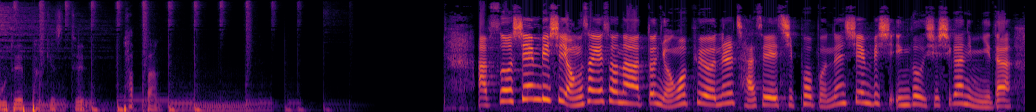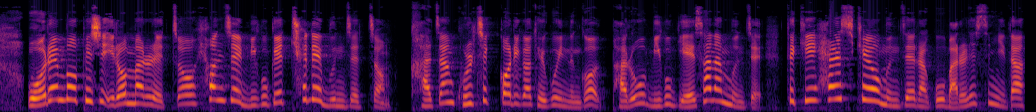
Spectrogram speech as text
모두의 팟캐스트 팟빵 앞서 CNBC 영상에서 나왔던 영어 표현을 자세히 짚어보는 CNBC English 시간입니다. 워렌 버핏이 이런 말을 했죠. 현재 미국의 최대 문제점, 가장 골칫거리가 되고 있는 것 바로 미국 예산안 문제, 특히 헬스케어 문제라고 말을 했습니다.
